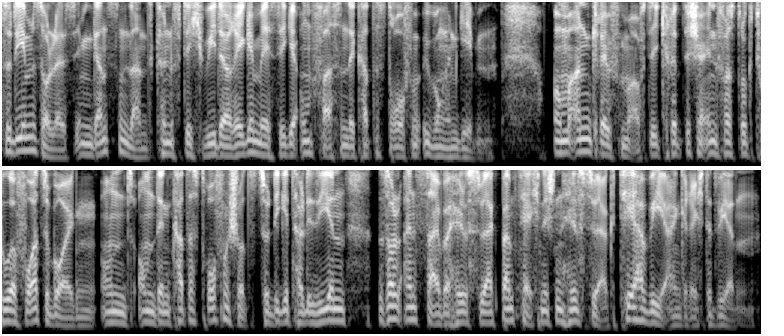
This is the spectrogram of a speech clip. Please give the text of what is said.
Zudem soll es im ganzen Land künftig wieder regelmäßige umfassende Katastrophenübungen geben. Um Angriffen auf die kritische Infrastruktur vorzubeugen und um den Katastrophenschutz zu digitalisieren, soll ein Cyberhilfswerk beim Technischen Hilfswerk THW eingerichtet werden.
